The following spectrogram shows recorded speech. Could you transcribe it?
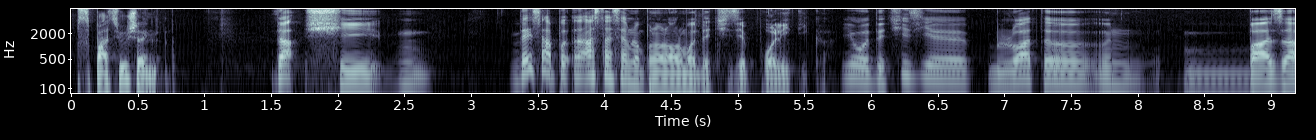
spațiul Schengen. Da, și m, vezi, ap- asta înseamnă până la urmă o decizie politică. E o decizie luată în baza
